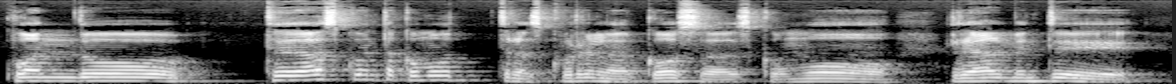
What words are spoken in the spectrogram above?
cuando te das cuenta cómo transcurren las cosas, cómo realmente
